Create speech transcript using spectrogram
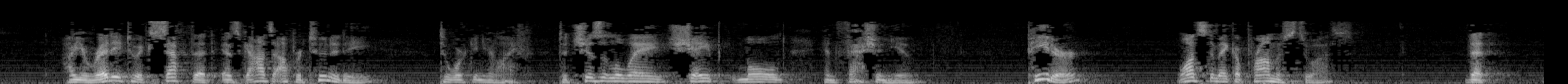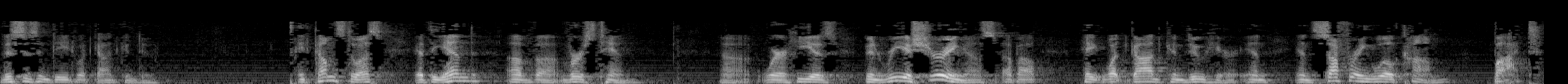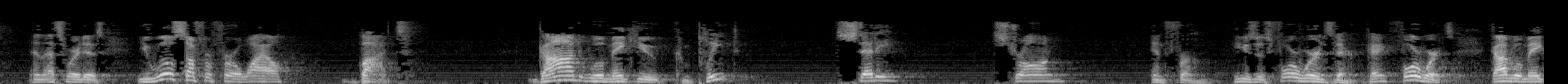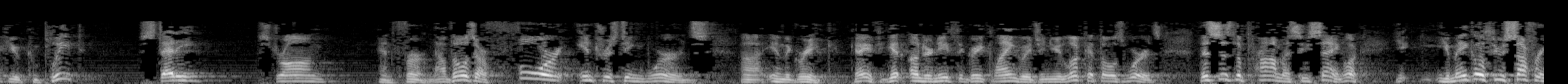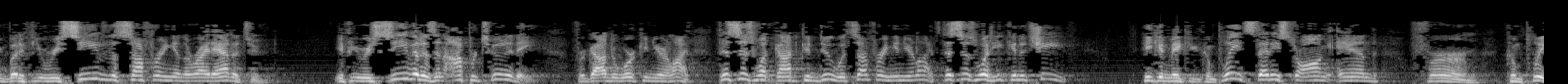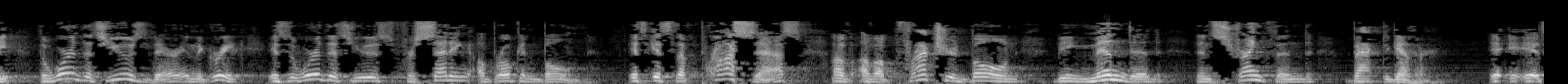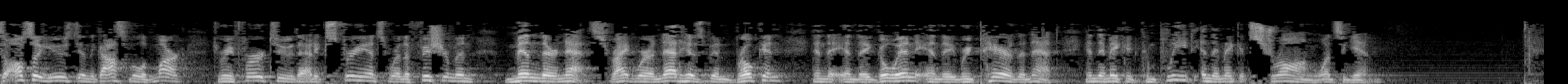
are you ready to accept it as God's opportunity to work in your life? To chisel away, shape, mold, and fashion you. Peter wants to make a promise to us that this is indeed what God can do. It comes to us at the end of uh, verse 10, uh, where he has been reassuring us about, hey, what God can do here. And, and suffering will come, but, and that's where it is, you will suffer for a while, but God will make you complete, steady, strong, and firm. He uses four words there, okay? Four words. God will make you complete, steady, strong, and firm. Now, those are four interesting words uh, in the Greek. Okay, if you get underneath the Greek language and you look at those words, this is the promise he's saying. Look, you, you may go through suffering, but if you receive the suffering in the right attitude, if you receive it as an opportunity for God to work in your life, this is what God can do with suffering in your life. This is what He can achieve. He can make you complete, steady, strong, and firm. Complete. The word that's used there in the Greek is the word that's used for setting a broken bone. It's, it's the process of, of a fractured bone being mended and strengthened back together. It, it's also used in the Gospel of Mark to refer to that experience where the fishermen mend their nets, right? Where a net has been broken and they, and they go in and they repair the net and they make it complete and they make it strong once again.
